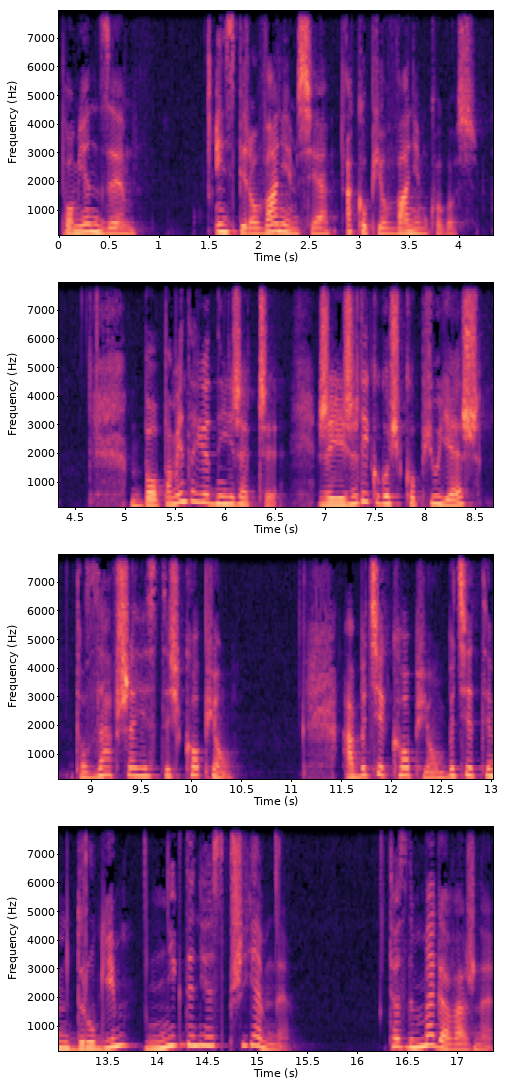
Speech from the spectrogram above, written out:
pomiędzy inspirowaniem się a kopiowaniem kogoś. Bo pamiętaj jednej rzeczy, że jeżeli kogoś kopiujesz, to zawsze jesteś kopią. A bycie kopią, bycie tym drugim nigdy nie jest przyjemne. To jest mega ważne,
